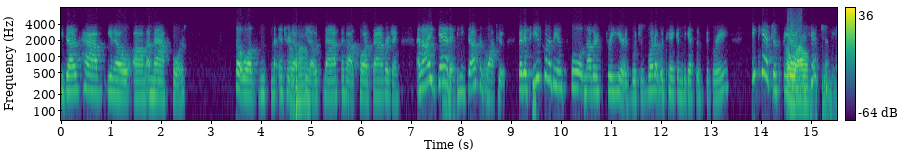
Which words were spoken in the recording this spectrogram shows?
He does have you know um, a math course. So well, m- m- introdu- Oh, wow. you know it's math about cost averaging, and I get it. He doesn't want to, but if he's going to be in school another three years, which is what it would take him to get this degree, he can't just be Oh, out wow. of the kitchen.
